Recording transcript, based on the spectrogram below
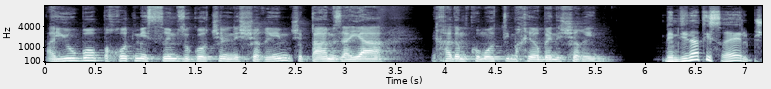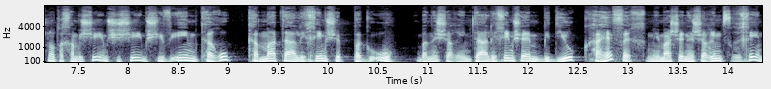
היו בו פחות מ-20 זוגות של נשרים, שפעם זה היה אחד המקומות עם הכי הרבה נשרים. במדינת ישראל, בשנות ה-50, 60, 70, קרו כמה תהליכים שפגעו בנשרים, תהליכים שהם בדיוק ההפך ממה שנשרים צריכים,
